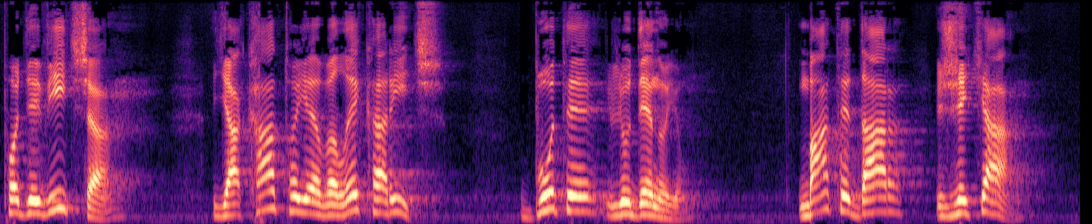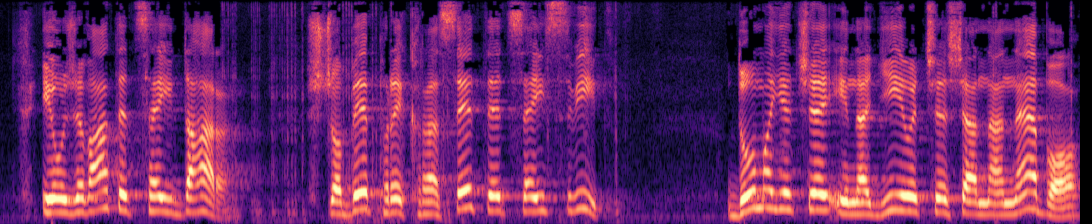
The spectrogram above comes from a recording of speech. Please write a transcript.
подивіться, яка то є велика річ бути людиною, мати дар життя і уживати цей дар, щоби прикрасити цей світ, думаючи і надіючися на небо,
